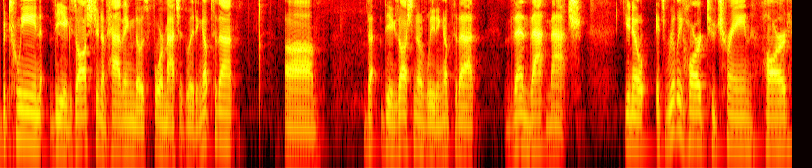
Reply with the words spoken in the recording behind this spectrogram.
between the exhaustion of having those four matches leading up to that, um, the, the exhaustion of leading up to that, then that match, you know, it's really hard to train hard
